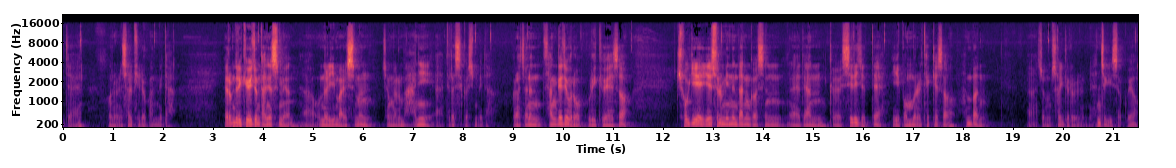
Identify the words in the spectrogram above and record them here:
이제 오늘 살피려고 합니다. 여러분들이 교회 좀 다녔으면 오늘 이 말씀은 정말로 많이 들었을 것입니다. 그러나 저는 상대적으로 우리 교회에서 초기에 예수를 믿는다는 것은에 대한 그 시리즈 때 이 본문을 택해서 한번 아, 좀 설교를 한 적이 있었고요.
